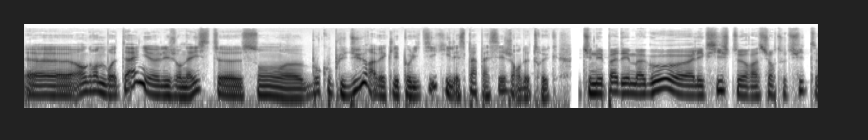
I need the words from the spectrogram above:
en Grande-Bretagne, les journalistes sont beaucoup plus durs avec les politiques. Ils laissent pas passer ce genre de trucs. Tu n'es pas des magots, Alexis. Je te rassure tout de suite.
